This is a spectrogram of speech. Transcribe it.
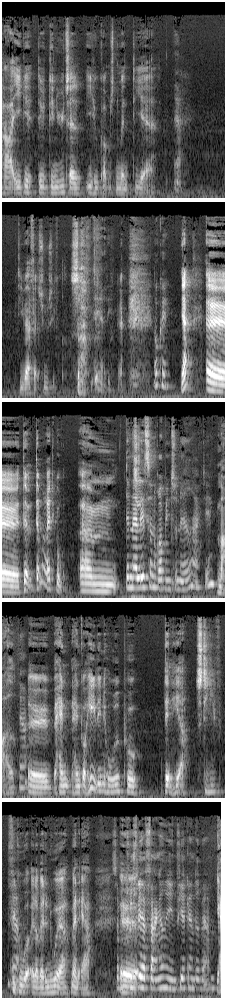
har ikke det, det nye tal i hukommelsen, men de er, Ja. de er i hvert fald syvcifrede. Så Det er de. Okay. ja, øh, den, den var rigtig god. Um, Den er lidt sådan Robinsonade-agtig, ikke? meget. Ja. Øh, han, han går helt ind i hovedet på den her Steve-figur, ja. eller hvad det nu er, man er. Som Øh. pludselig er fanget i en firkantet verden. Ja,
